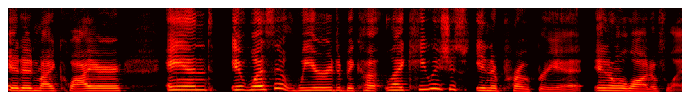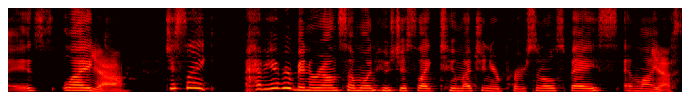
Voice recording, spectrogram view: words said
kid in my choir and it wasn't weird because like he was just inappropriate in a lot of ways like yeah, just like have you ever been around someone who's just like too much in your personal space and like yes.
